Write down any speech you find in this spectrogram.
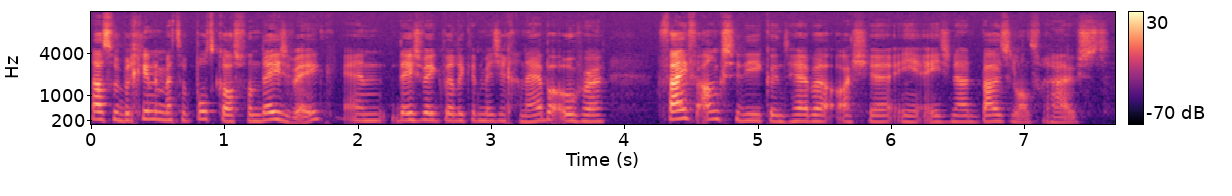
laten we beginnen met de podcast van deze week. En deze week wil ik het met je gaan hebben over vijf angsten die je kunt hebben als je in je eentje naar het buitenland verhuist.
